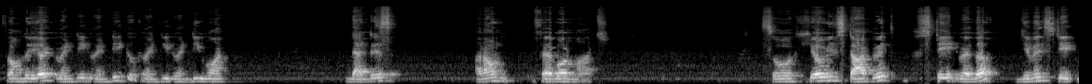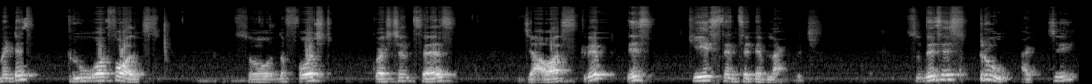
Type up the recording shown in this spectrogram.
from the year 2020 to 2021. That is around Feb or March. So here we'll start with state whether given statement is true or false. So the first question says JavaScript is case sensitive language. So this is true actually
